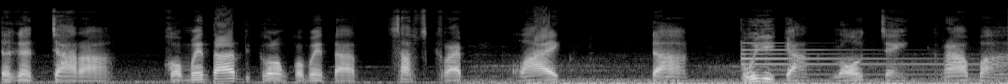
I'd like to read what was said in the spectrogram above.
dengan cara komentar di kolom komentar, subscribe, like, dan bunyikan lonceng ramah.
